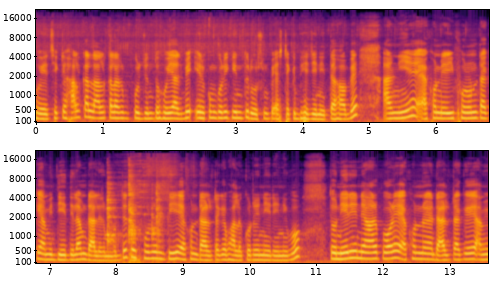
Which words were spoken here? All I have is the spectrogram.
হয়েছে, একটু হালকা লাল কালার পর্যন্ত হয়ে আসবে। এরকম করে কিন্তু রসুন পেঁয়াজটাকে ভেজে নিতে হবে। আর নিয়ে এখন এই ফোড়নটাকে আমি দিয়ে দিলাম ডালের মধ্যে। তো ফোড়ন দিয়ে এখন ডালটাকে ভালো করে নেড়ে নিব। তো নেড়ে নেওয়ার পরে এখন ডালটাকে আমি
